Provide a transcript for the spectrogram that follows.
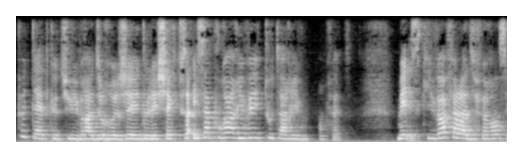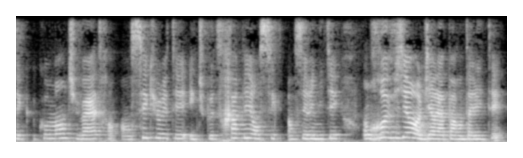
peut-être que tu vivras du rejet, de l'échec, tout ça. Et ça pourrait arriver, tout arrive en fait. Mais ce qui va faire la différence, c'est comment tu vas être en, sécurité et que tu peux te ramener en, sérénité. On revient en lien à la parentalité.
